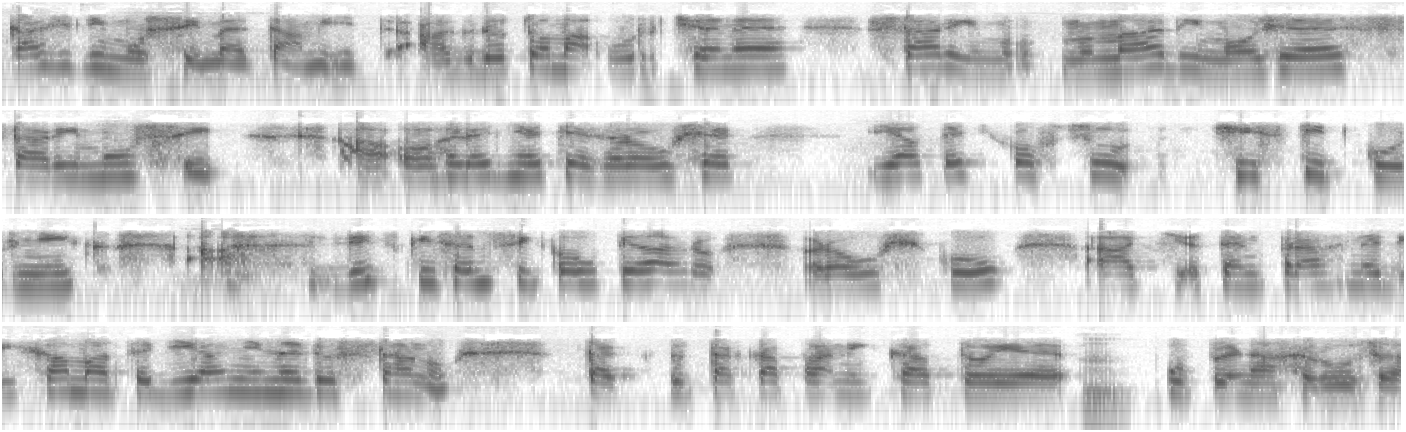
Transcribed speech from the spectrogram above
každý musíme tam mít. A kdo to má určené, starý, mladý může, starý musí. A ohledně těch roušek, já teďko chci čistit kurník a vždycky jsem si koupila ro, roušku, ať ten prach nedýchám a teď ji ani nedostanu. Tak taká panika, to je hmm. Úplná hrůza.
